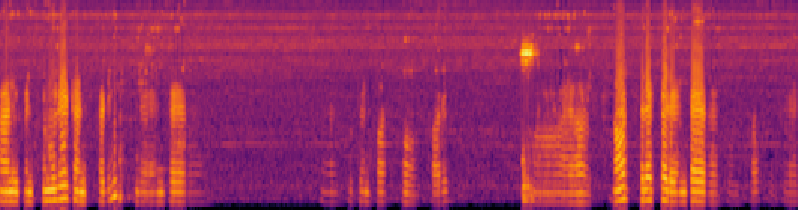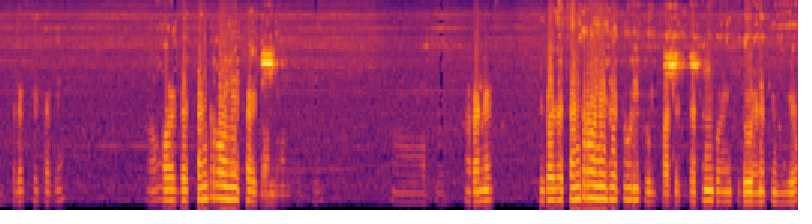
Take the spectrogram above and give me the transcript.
and you can simulate and study the entire uh, path. Oh, sorry. Uh, not selected entire tool path. Okay, I'll select it again. Uh, or the center only side want it. Uh, okay. Run it. Because the center one is a 2D tool path. It doesn't going to do anything here.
